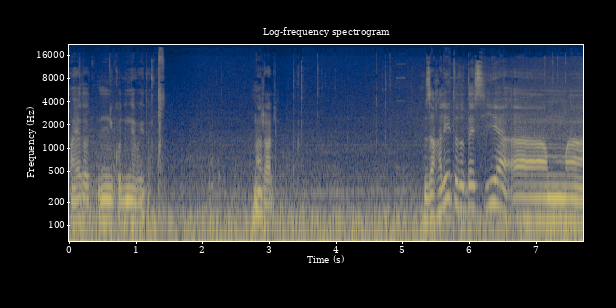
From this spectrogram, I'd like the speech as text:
А я тут нікуди не вийду. На жаль. Взагалі тут десь є ем, е,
